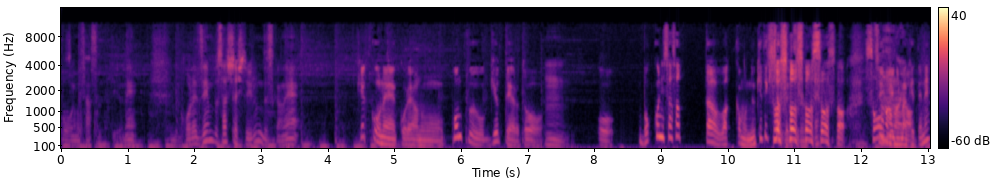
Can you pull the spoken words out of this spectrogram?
う、棒に刺すっていうね。これ全部刺した人いるんですかね？結構ね、これあの、ポンプをギュッてやると、うん、こう、ぼっこに刺さった輪っかも抜けてきちゃったりする、ね、そうそうそうそう。そうなのよ。負けてね。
